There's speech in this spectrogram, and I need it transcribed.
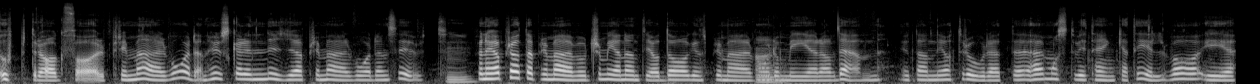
uppdrag för primärvården. Hur ska den nya primärvården se ut? Mm. För när jag pratar primärvård så menar inte jag dagens primärvård Nej. och mer av den. Utan jag tror att det här måste vi tänka till. Vad är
